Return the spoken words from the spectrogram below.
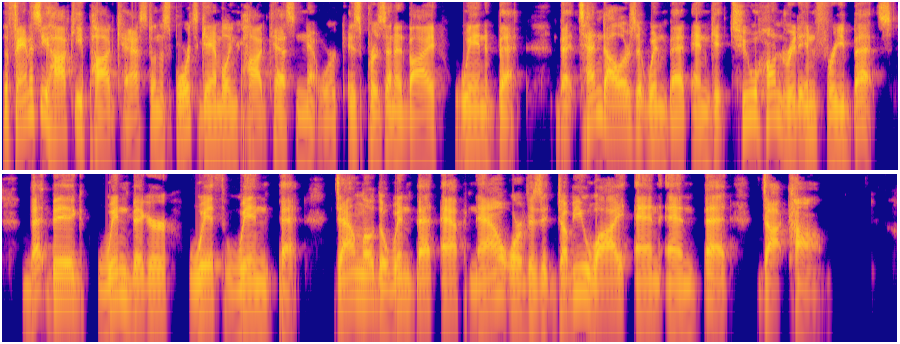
The Fantasy Hockey Podcast on the Sports Gambling Podcast Network is presented by WynnBET. Bet $10 at WynnBET and get 200 in free bets. Bet big, win bigger with WynnBET. Download the WynnBET app now or visit WYNNBet.com.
